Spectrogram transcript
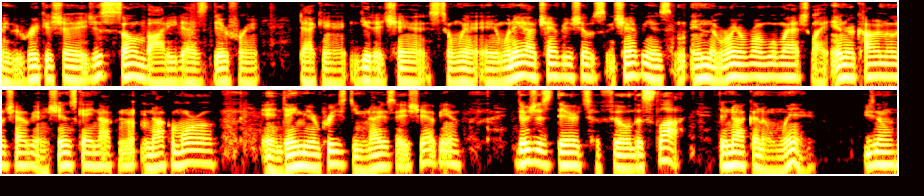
maybe Ricochet, just somebody that's different that can get a chance to win. And when they have championships, champions in the Royal Rumble match, like Intercontinental Champion Shinsuke Nakamura and Damian Priest, the United States Champion, they're just there to fill the slot. They're not gonna win, you know.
